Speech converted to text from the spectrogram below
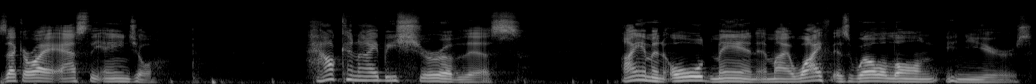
Zechariah asked the angel, How can I be sure of this? I am an old man, and my wife is well along in years.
